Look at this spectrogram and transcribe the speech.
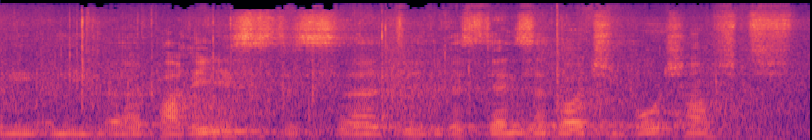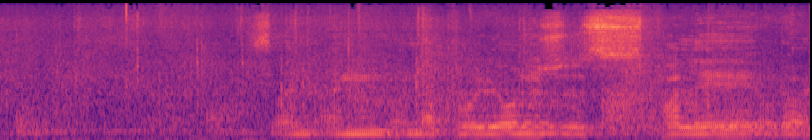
in, in äh, Paris, das, äh, die Residenz der deutschen Botschaft. Das ist ein, ein napoleonisches Palais oder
